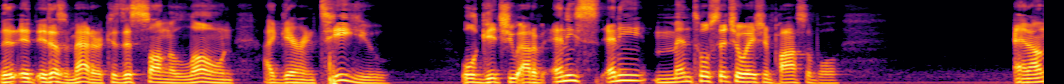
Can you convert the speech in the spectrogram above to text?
it, it doesn't matter because this song alone, I guarantee you, will get you out of any any mental situation possible. And I'm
